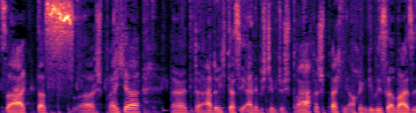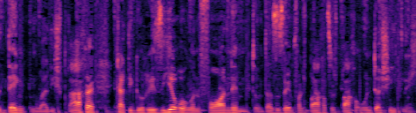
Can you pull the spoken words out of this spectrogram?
sagt, dass äh, Sprecher äh, dadurch, dass sie eine bestimmte Sprache sprechen, auch in gewisser Weise denken, weil die Sprache Kategorisierungen vornimmt und das ist eben von Sprache zu Sprache unterschiedlich.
